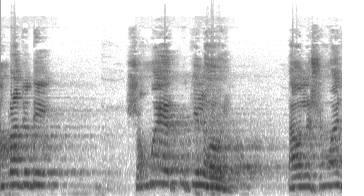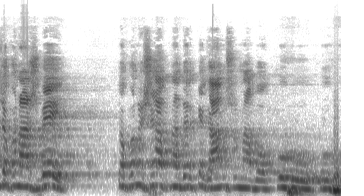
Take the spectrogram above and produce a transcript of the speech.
আমরা যদি সময়ের উকিল হই, তাহলে সময় যখন আসবে, তখন এসে আপনাদেরকে গান শোনাবো, কুহু কুহু।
